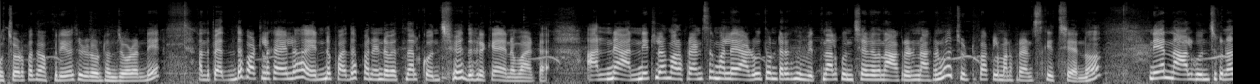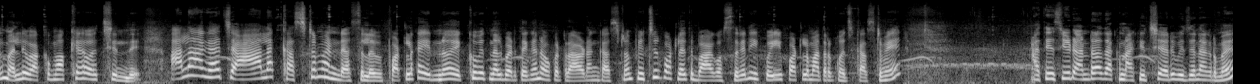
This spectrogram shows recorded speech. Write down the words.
చూడకపోతే మాకు ప్రియో వీడియో ఉంటుంది చూడండి. అంత పెద్ద పొట్లకాయలో ఎన్ని పద పన్నెండు విత్తనాలు కొంచెమే దొరికాయి అనమాట అన్ని అన్నిట్లో మన ఫ్రెండ్స్కి మళ్ళీ అడుగుతుంటారు మీ విత్తనాలు ఉంచారు కదా నాకు రెండు నాకు రెండు చుట్టుపక్కల మన ఫ్రెండ్స్కి ఇచ్చాను. నేను నాలుగు ఉంచుకున్నాను మళ్ళీ ఒక్క మొక్కే వచ్చింది. అలాగా చాలా కష్టం అండి అసలు. పొట్లకాయ ఎన్నో ఎక్కువ విత్తనాలు పెడితే కానీ ఒకటి రావడం కష్టం. పిచ్చి పొట్లు అయితే బాగా వస్తుంది కానీ ఈ పొయ్యి పొట్లు మాత్రం కొంచెం కష్టమే. ఆ సీడ్ అనురాధ అక్కడ నాకు ఇచ్చారు విజయనగరమే.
